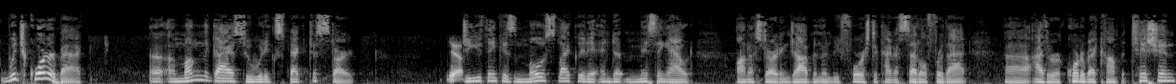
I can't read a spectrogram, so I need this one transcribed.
which quarterback uh, among the guys who would expect to start Yeah. do you think is most likely to end up missing out on a starting job and then be forced to kind of settle for that uh, either a quarterback competition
